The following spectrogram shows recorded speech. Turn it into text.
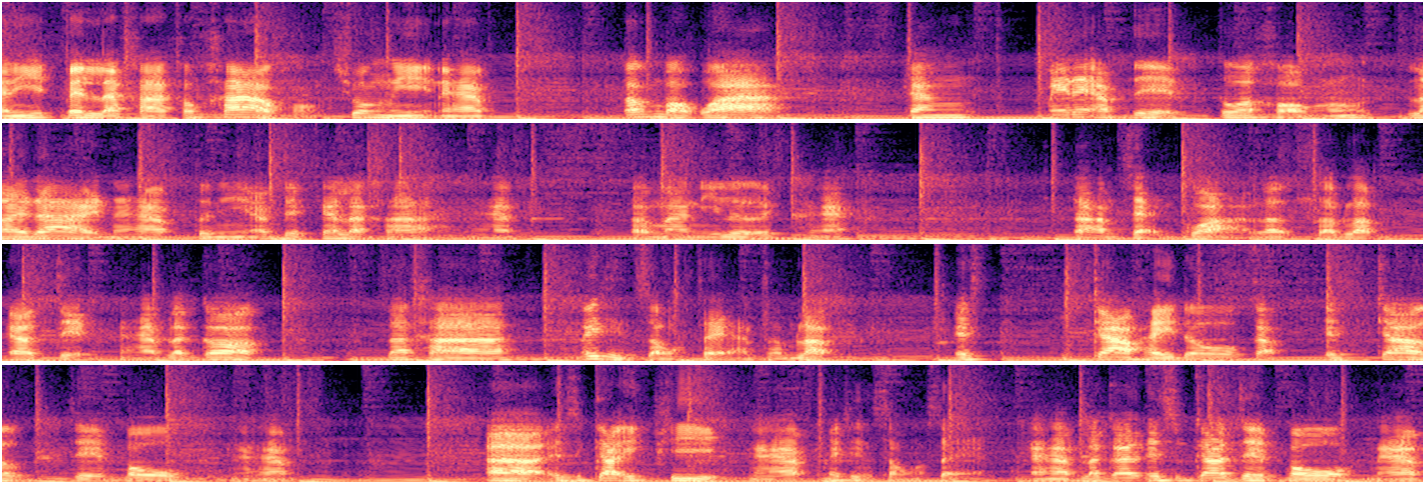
อันนี้เป็นราคาคร่าวๆของช่วงนี้นะครับ ต้องบอกว่ายังไม่ได้อัปเดตตัวของรายได้นะครับ ตัวนี้อัปเดตแค่ราคานะครับ ประมาณนี้เลยนะสามแสนกว่าแล้วสำหรับ L7 นะครับ แล้วก็ราคาไม่ถึง2 0 0แสนสำหรับ S9 Hydro กับ S9 J Pro นะครับอ่า S9 XP นะครับ ไม่ถึง2 0 0แสนนะครับ แล้วก็ S9 J Pro นะครับ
